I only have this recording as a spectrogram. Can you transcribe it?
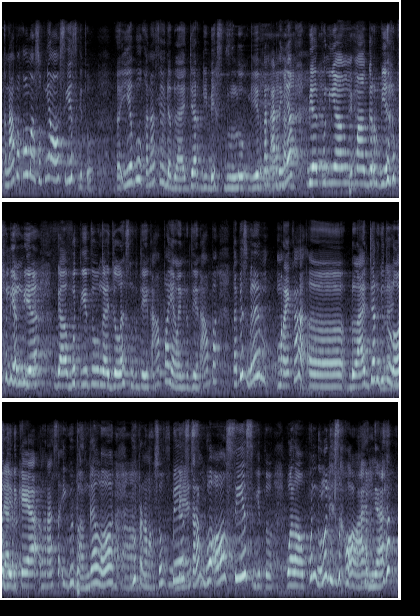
kenapa kok masuknya osis gitu e, iya bu karena saya udah belajar di base dulu gitu kan iya. artinya biarpun yang mager biarpun yang dia iya. gabut gitu nggak jelas ngerjain apa yang lain ngerjain apa tapi sebenarnya mereka e, belajar gitu belajar. loh jadi kayak ngerasa ih gue bangga loh gue pernah masuk base, base. sekarang gue osis gitu walaupun dulu di sekolahnya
